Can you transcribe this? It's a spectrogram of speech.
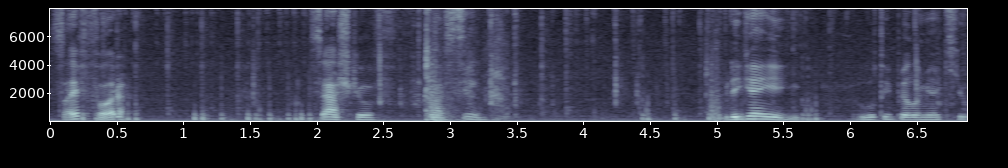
Sai fora. Você acha que eu assim? Briguem aí. Lutem pela minha kill.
